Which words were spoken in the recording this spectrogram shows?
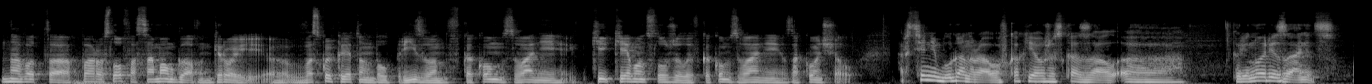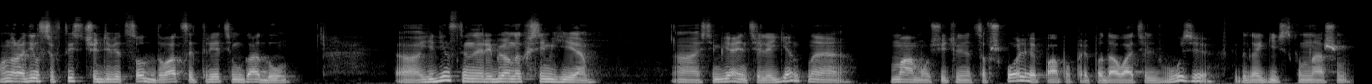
Ну а вот а, пару слов о самом главном герое. Э, во сколько лет он был призван, в каком звании, кем он служил и в каком звании закончил? Арсений Благонравов, как я уже сказал, э, коренной рязанец. Он родился в 1923 году. Э, единственный ребенок в семье. Семья интеллигентная, мама учительница в школе, папа преподаватель в ВУЗе, в педагогическом нашем.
